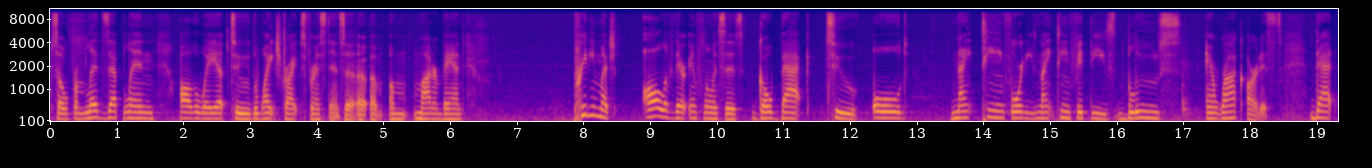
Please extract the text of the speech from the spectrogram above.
So from Led Zeppelin all the way up to the White Stripes, for instance, a, a, a, modern band. Pretty much all of their influences go back to old 1940s, 1950s blues and rock artists that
